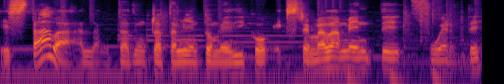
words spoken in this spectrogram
estaba a la mitad de un tratamiento médico extremadamente fuerte,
